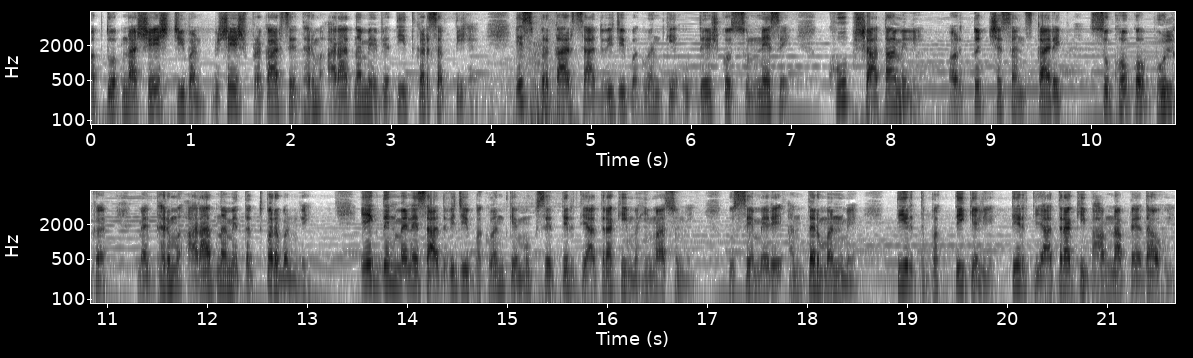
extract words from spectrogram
अब तू अपना शेष जीवन विशेष प्रकार से धर्म आराधना में व्यतीत कर सकती है। इस प्रकार साध्वी जी भगवंत के उपदेश को सुनने से खूब शाता मिली और तुच्छ संस्कारिक सुखों को भूलकर मैं धर्म आराधना में तत्पर बन गई। एक दिन मैंने साध्वी जी भगवंत के मुख से तीर्थ यात्रा की महिमा सुनी। उससे मेरे अंतर मन में तीर्थ भक्ति के लिए तीर्थ यात्रा की भावना पैदा हुई।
